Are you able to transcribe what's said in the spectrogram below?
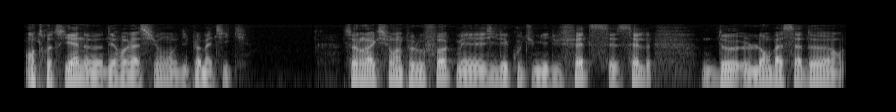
entretiennent euh, des relations diplomatiques. Seule réaction un peu loufoque, mais il est coutumier du fait, c'est celle de l'ambassadeur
